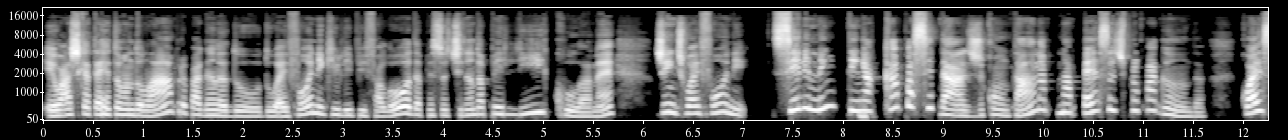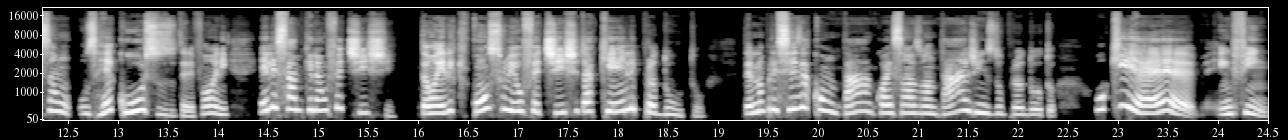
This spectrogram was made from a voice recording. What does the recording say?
Eu acho que até retomando lá a propaganda do, do iPhone que o Lipe falou, da pessoa tirando a película, né? Gente, o iPhone, se ele nem tem a capacidade de contar na, na, peça de propaganda quais são os recursos do telefone, ele sabe que ele é um fetiche. Então, ele que construiu o fetiche daquele produto. Então, ele não precisa contar quais são as vantagens do produto, o que é, enfim,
